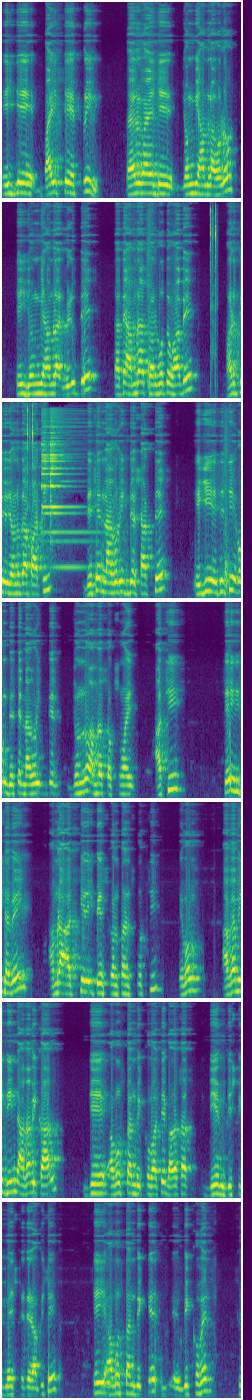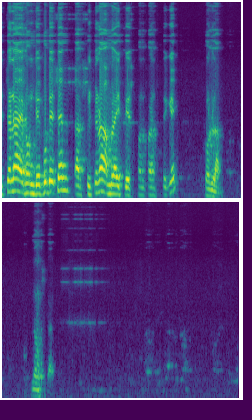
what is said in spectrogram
এই যে বাইশে এপ্রিল পেহেলগাঁয়ে যে জঙ্গি হামলা হলো, সেই জঙ্গি হামলার বিরুদ্ধে তাতে আমরা সর্বতভাবে ভারতীয় জনতা পার্টি, দেশের নাগরিকদের স্বার্থে এগিয়ে এসেছি এবং দেশের নাগরিকদের জন্য আমরা সবসময় আছি। সেই হিসাবেই আমরা আজকের এই প্রেস কনফারেন্স করছি এবং আগামী দিন আগামী কাল যে অবস্থান বিক্ষোভ আছে বারাসাত ডিএম ডিস্ট্রিক্ট ম্যাজিস্ট্রেটের অফিসে, সেই অবস্থান বিক্ষে- বিক্ষোভের সূচনা এবং ডেপুটেশন, তার সূচনা আমরা এই প্রেস কনফারেন্স থেকে করলাম। নমস্কার।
